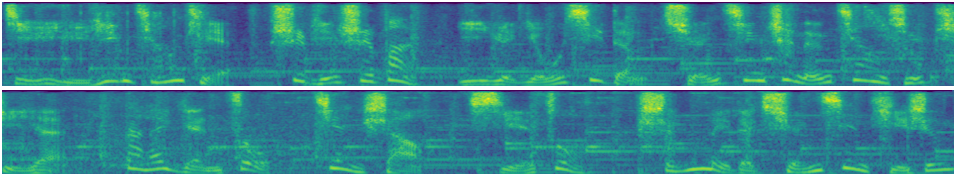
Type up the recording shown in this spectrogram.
基于语音讲解、视频示范、音乐游戏等全新智能教学体验，带来演奏、鉴赏、协作、审美的全线提升。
